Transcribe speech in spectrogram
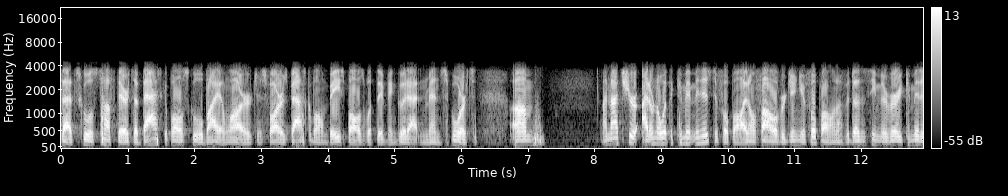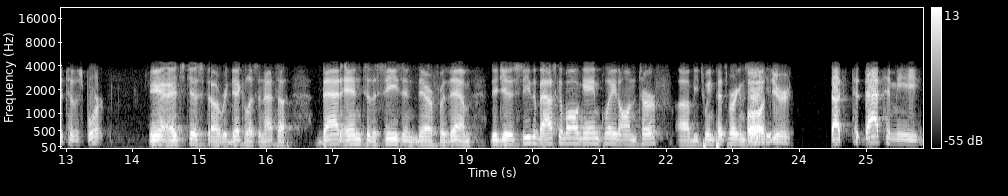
that school's tough there. It's a basketball school by and large, as far as basketball and baseball is what they've been good at in men's sports. Um, I'm not sure. I don't know what the commitment is to football. I don't follow Virginia football enough. It doesn't seem they're very committed to the sport. Yeah, it's just uh, ridiculous, and that's a bad end to the season there for them. Did you see the basketball game played on turf uh, between Pittsburgh and Oh Syracuse? dear, that to, that to me,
